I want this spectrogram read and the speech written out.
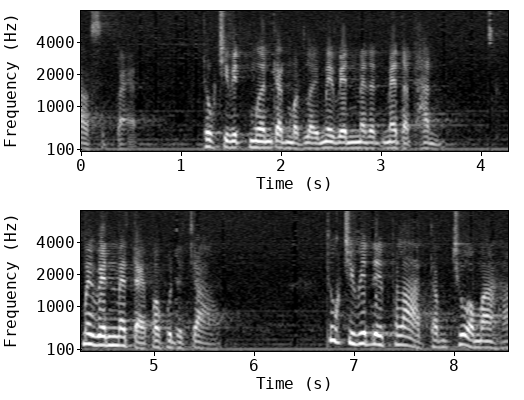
1698 ทุกชีวิตเหมือนกันหมดเลย ไม่เว้นแม้แต่แม้แต่ท่าน ไม่เว้นแม้แต่พระพุทธเจ้า ทุกชีวิตได้พลาดทำชั่วมาหา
